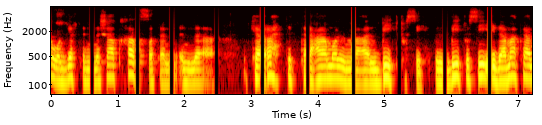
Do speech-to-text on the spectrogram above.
وقفت النشاط خاصة إن كرهت التعامل مع ال B to C. ال B to C إذا ما كان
